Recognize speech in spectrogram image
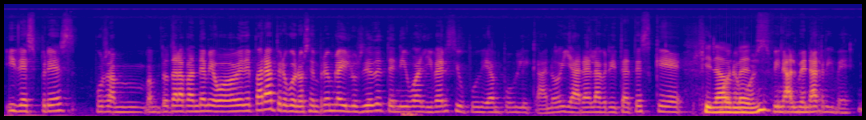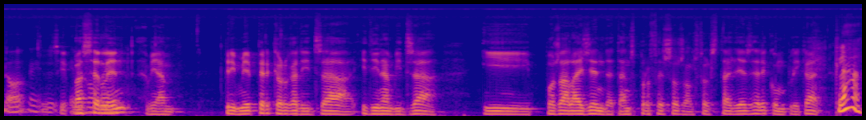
i després, pues, amb, amb tota la pandèmia ho vam haver de parar, però bueno, sempre amb la il·lusió de tenir-ho a llibert si ho podíem publicar, no? I ara la veritat és que finalment, bueno, pues, finalment arriba, no? El, sí, va el ser lent, aviam, primer perquè organitzar i dinamitzar i posar a l'agenda tants professors als fer els tallers era complicat. Clar.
